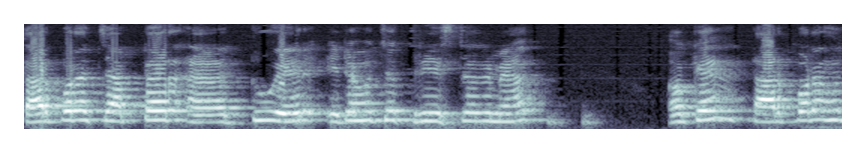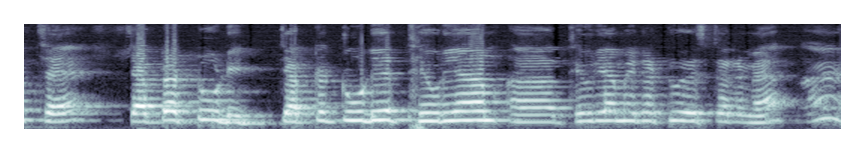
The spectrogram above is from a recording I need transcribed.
তারপরে চ্যাপ্টার টু এর, এটা হচ্ছে থ্রি স্টারের ম্যাথ ওকে তারপরে হচ্ছে chapter two D chapter two D এর থিওরিয়াম থিওরিয়াম এটা টু স্টারের ম্যাথ হ্যাঁ?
